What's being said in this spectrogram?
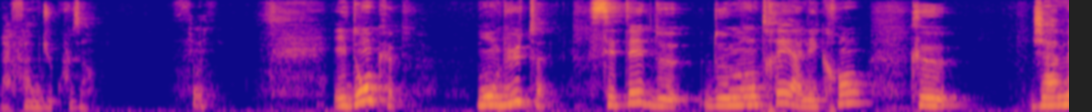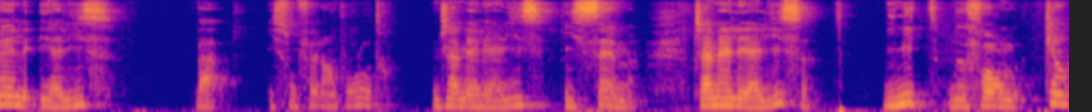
la femme du cousin. Et donc, mon but, c'était de, montrer à l'écran que Jamel et Alice, bah, ils sont faits l'un pour l'autre. Jamel et Alice, ils s'aiment. Jamel et Alice, limite, ne forment qu'un,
